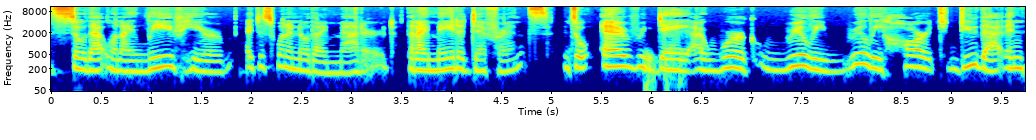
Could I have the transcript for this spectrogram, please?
so that when I leave here, I just want to know that I mattered, that I made a difference. And so every day I work really, really hard to do that. And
